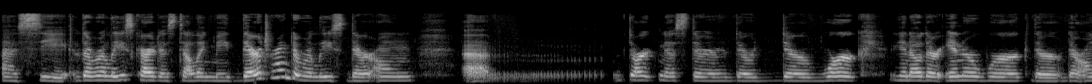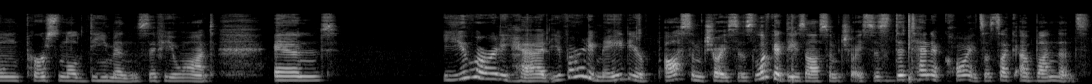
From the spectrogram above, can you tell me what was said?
uh, see. The release card is telling me they're trying to release their own um, darkness, their their their work, you know, their inner work, their their own personal demons, if you want, and you already had, you've already made your awesome choices. Look at these awesome choices. The Ten of Coins. It's like abundance.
